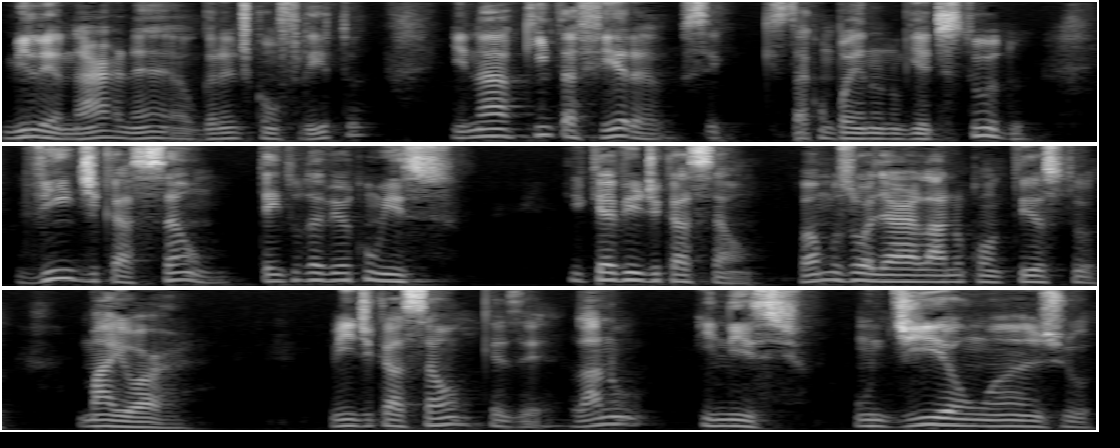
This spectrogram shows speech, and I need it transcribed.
milenar, né? o grande conflito. E na quinta-feira, você que está acompanhando no guia de estudo, vindicação tem tudo a ver com isso. O que é vindicação? Vamos olhar lá no contexto maior. Vindicação, quer dizer, lá no início, um dia um anjo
